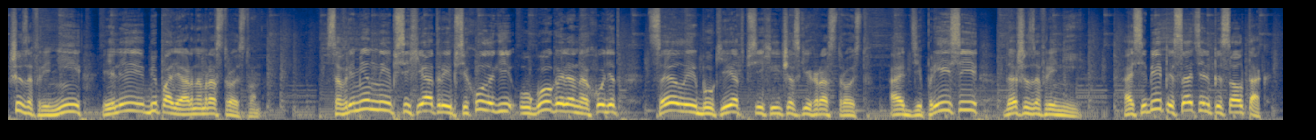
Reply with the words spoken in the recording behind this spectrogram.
шизофренией или биполярным расстройством. Современные психиатры и психологи у Гоголя находят целый букет психических расстройств, от депрессии до шизофрении. О себе писатель писал так –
